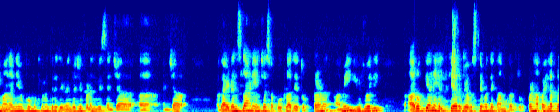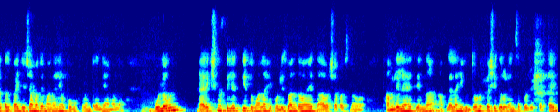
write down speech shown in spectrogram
माननीय उपमुख्यमंत्री देवेंद्रजी फडणवीस यांच्या यांच्या गायडन्सला आणि यांच्या सपोर्टला देतो. कारण आम्ही युजली आरोग्य आणि हेल्थकेअर व्यवस्थेमध्ये काम करतो. पण हा पहिला प्रकल्प आहे ज्याच्यामध्ये माननीय उपमुख्यमंत्र्यांनी आम्हाला बोलवून डायरेक्शन्स दिलेत की तुम्हाला हे पोलीस बांधव आहेत दहा वर्षापासून थांबलेले आहेत त्यांना आपल्याला ही गुंतवणूक कशी करून यांचा प्रोजेक्ट करता येईल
